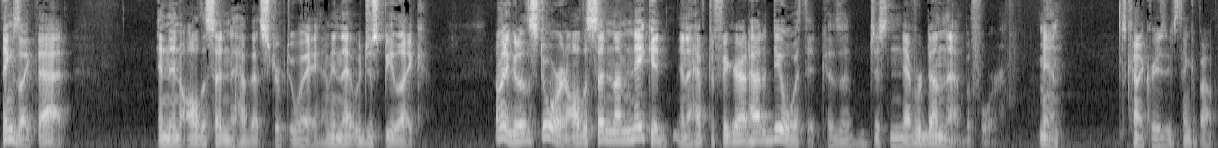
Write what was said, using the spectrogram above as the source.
Things like that, and then all of a sudden to have that stripped away. I mean, that would just be like, I'm going to go to the store, and all of a sudden I'm naked, and I have to figure out how to deal with it because I've just never done that before. Man, it's kind of crazy to think about.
